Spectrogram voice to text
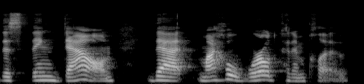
this thing down that my whole world could implode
